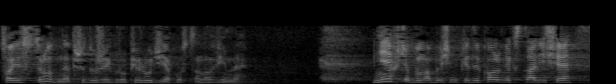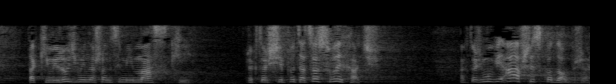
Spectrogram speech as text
co jest trudne przy dużej grupie ludzi, jak ustanowimy. Nie chciałbym, abyśmy kiedykolwiek stali się takimi ludźmi noszącymi maski, że ktoś się pyta, co słychać, a ktoś mówi, a wszystko dobrze,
